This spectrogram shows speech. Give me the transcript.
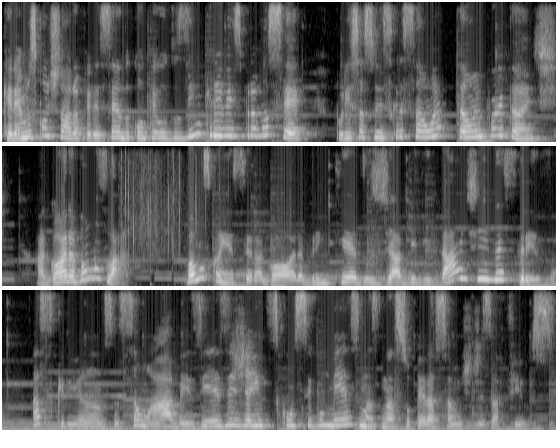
Queremos continuar oferecendo conteúdos incríveis para você, por isso a sua inscrição é tão importante. Agora vamos lá! Vamos conhecer agora brinquedos de habilidade e destreza. As crianças são hábeis e exigentes consigo mesmas na superação de desafios.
